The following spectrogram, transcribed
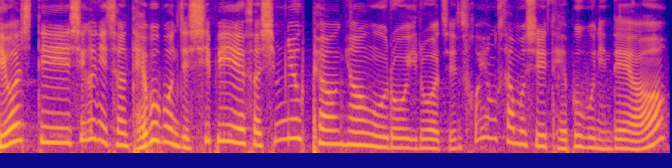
디원시티 시그니처는 대부분 이제 12에서 16평형으로 이루어진 소형 사무실이 대부분인데요.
